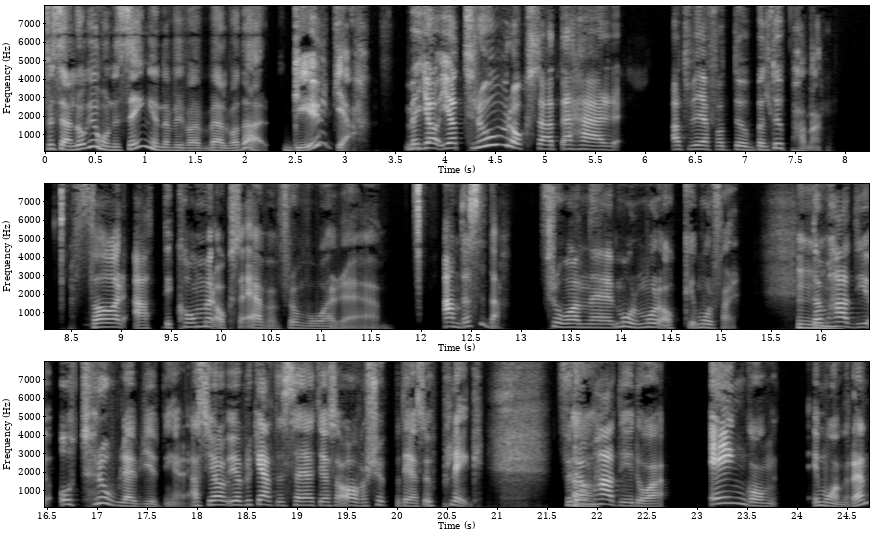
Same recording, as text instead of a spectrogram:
För sen låg ju hon i sängen när vi var, väl var där. Gud ja! Men jag, jag tror också att det här att vi har fått dubbelt upp, Hanna. För att det kommer också även från vår eh, andra sida. Från eh, mormor och morfar. Mm. De hade ju otroliga bjudningar. Alltså jag, jag brukar alltid säga att jag är så avundsjuk på deras upplägg. För Ja. de hade ju då en gång i månaden,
